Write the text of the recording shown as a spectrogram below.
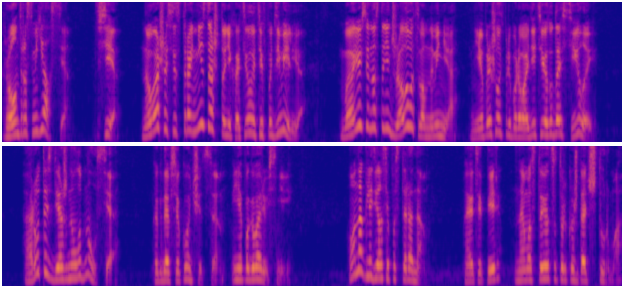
Роланд рассмеялся. «Все. Но ваша сестра ни за что не хотела идти в подземелье. Боюсь, она станет жаловаться вам на меня. Мне пришлось припроводить ее туда силой. Арута сдержанно улыбнулся. Когда все кончится, я поговорю с ней. Он огляделся по сторонам. А теперь нам остается только ждать штурма.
